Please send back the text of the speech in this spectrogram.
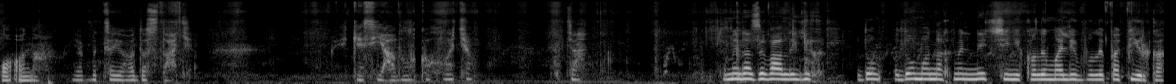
О, вона. Як би це його достати? Якесь яблуко хочу. Ця. Ми називали їх вдома на Хмельниччині, коли малі були папірка.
